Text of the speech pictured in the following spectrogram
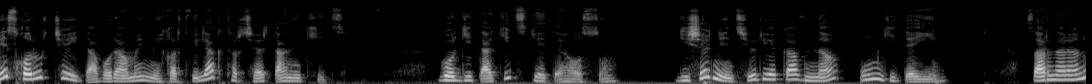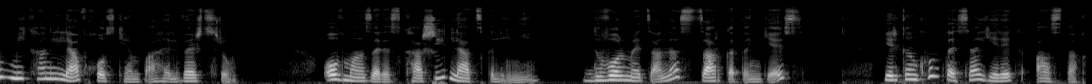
Ես խորհուրդ չէի տա, որ ամեն մի խրտվիլակ թռչեր տանիքից։ Գորգիտակից գետ է հոսում։ Գիշերն ինձ հյուր եկավ նա, ում գիտեի։ Սառնարանում մի քանի լավ խոսք եմ պահել վերցրու։ Ով մազերս քաշի, լաց կլինի։ Դու որ մեծանաս, ծառ կտնկես։ Երկնքում տեսա երեք աստղ։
